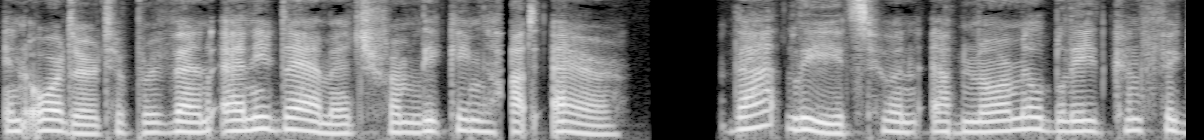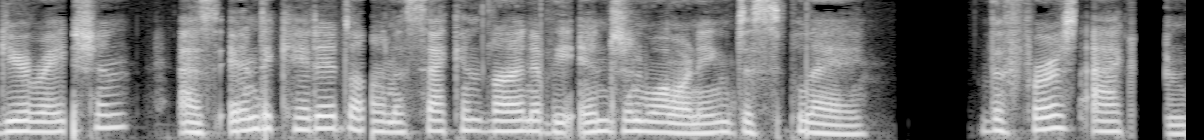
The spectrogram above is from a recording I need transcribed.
in order to prevent any damage from leaking hot air. That leads to an abnormal bleed configuration, as indicated on the second line of the engine warning display. The first action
